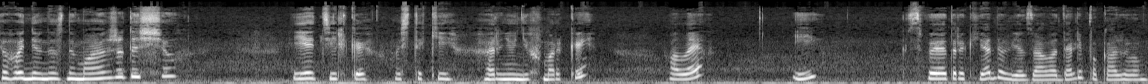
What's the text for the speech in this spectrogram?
Сьогодні в нас немає вже дощу. Є тільки ось такі гарнюні хмарки, але і светрик я дов'язала. Далі покажу вам.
